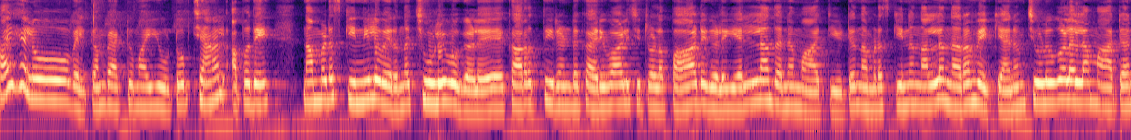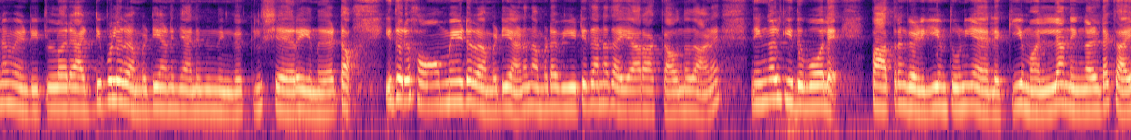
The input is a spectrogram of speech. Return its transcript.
Hi hello welcome back to my YouTube channel അപ്പോൾ ദേ നമ്മുടെ സ്കിന്നിൽ വരുന്ന ചുളിവുകൾ കറുത്തിരണ്ട് കരുവാളിച്ചിട്ടുള്ള പാടുകൾ എല്ലാം തന്നെ മാറ്റിയിട്ട് നമ്മുടെ സ്കിന്ന് നല്ല നിറം വയ്ക്കാനും ചുളിവുകളെല്ലാം മാറ്റാനും വേണ്ടിയിട്ടുള്ള ഒരു അടിപൊളി റെമഡിയാണ് ഞാനിന്ന് നിങ്ങൾക്ക് ഷെയർ ചെയ്യുന്നത് കേട്ടോ. ഇതൊരു ഹോം മെയ്ഡ് റെമഡിയാണ് നമ്മുടെ വീട്ടിൽ തന്നെ തയ്യാറാക്കാവുന്നതാണ്. നിങ്ങൾക്ക് ഇതുപോലെ പാത്രം കഴുകിയും തുണി അലക്കിയും എല്ലാം നിങ്ങളുടെ കൈ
